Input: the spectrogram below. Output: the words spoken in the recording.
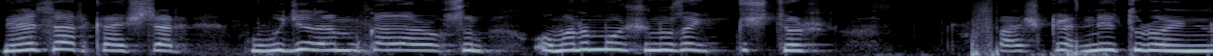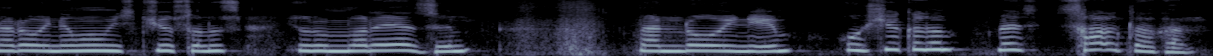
Neyse arkadaşlar bu videodan bu kadar olsun. Umarım hoşunuza gitmiştir. Başka ne tür oyunlar oynamamı istiyorsanız yorumlara yazın. Ben de oynayayım. Hoşçakalın ve sağlıkla kalın.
